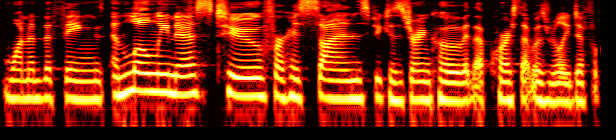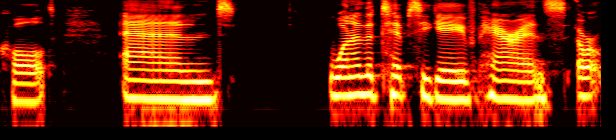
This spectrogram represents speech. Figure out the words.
one of the things and loneliness too for his sons because during COVID, of course, that was really difficult. And one of the tips he gave parents, or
